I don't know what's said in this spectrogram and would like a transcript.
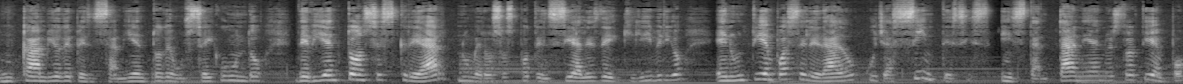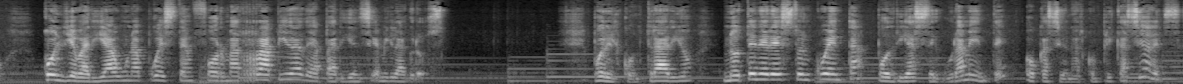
Un cambio de pensamiento de un segundo debía entonces crear numerosos potenciales de equilibrio en un tiempo acelerado cuya síntesis instantánea en nuestro tiempo conllevaría una puesta en forma rápida de apariencia milagrosa. Por el contrario, no tener esto en cuenta podría seguramente ocasionar complicaciones,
